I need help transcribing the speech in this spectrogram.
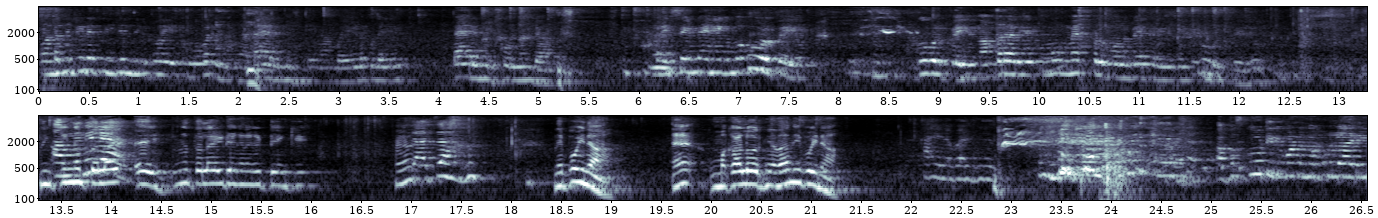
കൊണ്ടുവന്നിട്ട് ഇവിടെ എത്തിയിട്ട് എന്തിന് പോയി? ഇവിടെ പിള്ളേര് ഡയറി മിൽക്ക് ഒന്നുമില്ല പൈസ ഉണ്ടായിരിക്കുമ്പോ ഗൂഗിൾ പേ ചെയ്യും. ഗൂഗിൾ പേ നമ്പർ അറിയിക്കുമ്പോൾ എപ്പോഴും പോകുന്ന ബേക്കറിയിൽ ഗൂഗിൾ പേ ഇങ്ങനത്തെ ഐഡിയ എങ്ങനെ കിട്ടി എനിക്ക്? നീ പോയിനാ? ഏ ഉമ്മക്കാൾ പറഞ്ഞതാ നീ പോയിനാ? അപ്പൊ സ്കൂട്ടിയിൽ കൊണ്ടുവന്ന പിള്ളേര്?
